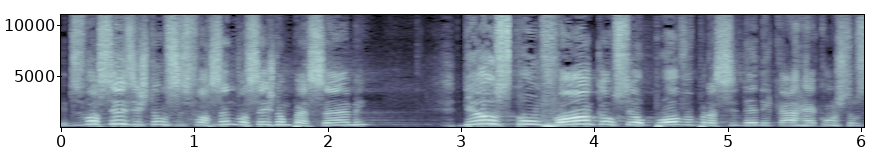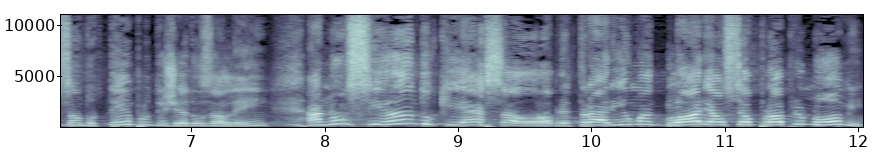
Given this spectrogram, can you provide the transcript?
Ele diz: Vocês estão se esforçando, vocês não percebem. Deus convoca o seu povo para se dedicar à reconstrução do templo de Jerusalém, anunciando que essa obra traria uma glória ao seu próprio nome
